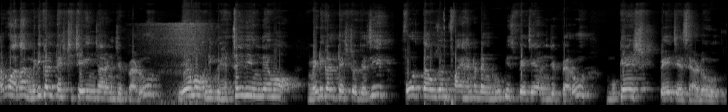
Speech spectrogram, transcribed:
తర్వాత మెడికల్ టెస్ట్ చేయించాలని చెప్పాడు. ఏమో నీకు హెచ్ఐవి ఉందేమో? మెడికల్ టెస్ట్ వచ్చేసి four thousand five hundred and rupees pay చేయాలని చెప్పారు. ముఖేష్ పే చేశాడు.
